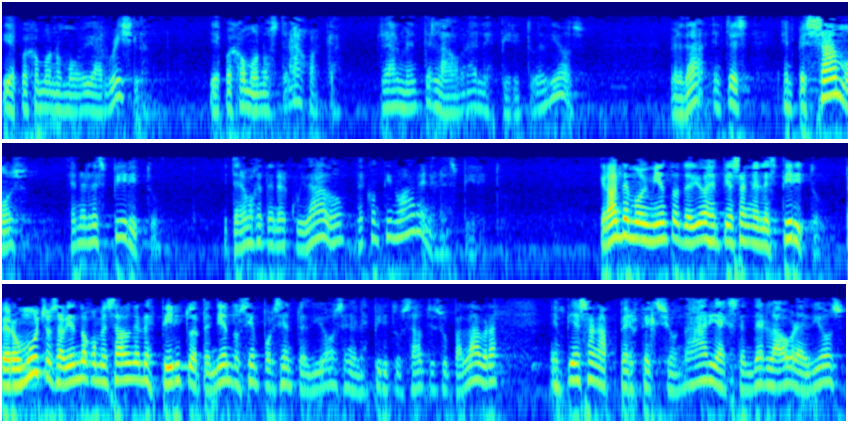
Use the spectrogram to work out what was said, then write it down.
Y después cómo nos movió a Richland. Y después cómo nos trajo acá. Realmente la obra del Espíritu de Dios. ¿Verdad? Entonces, empezamos en el Espíritu y tenemos que tener cuidado de continuar en el Espíritu. Grandes movimientos de Dios empiezan en el Espíritu. Pero muchos, habiendo comenzado en el Espíritu, dependiendo 100% de Dios, en el Espíritu Santo y su palabra, empiezan a perfeccionar y a extender la obra de Dios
